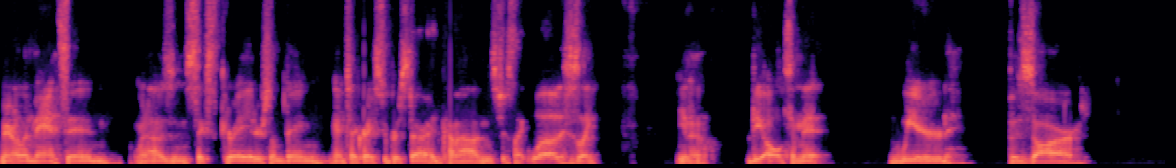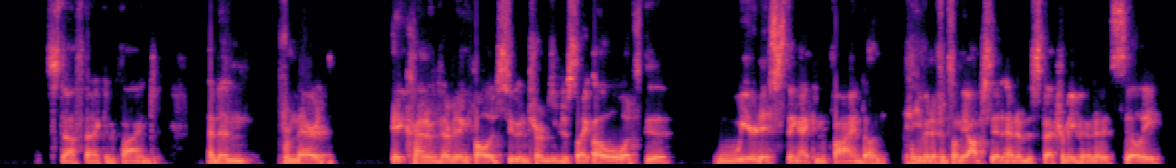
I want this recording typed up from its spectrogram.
Marilyn Manson when I was in sixth grade or something, Antichrist Superstar had come out and it's just like, whoa, this is like, you know, the ultimate weird, bizarre stuff that I can find. And then from there, it kind of everything followed suit in terms of just like, oh, well, what's the weirdest thing I can find on, even if it's on the opposite end of the spectrum, even if it's silly,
